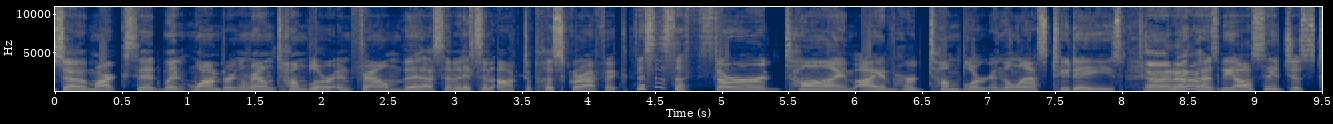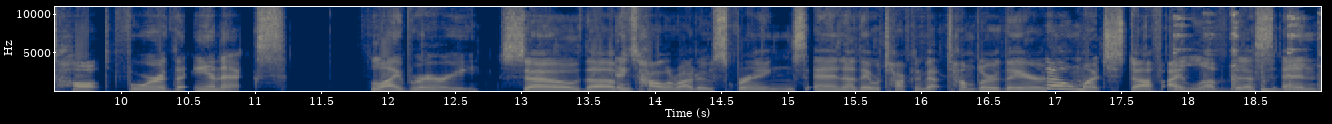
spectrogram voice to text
so Mark said went wandering around Tumblr and found this, and it's an octopus graphic. This is the third time I have heard Tumblr in the last two days I know. because we also just taught for the annex library so the in colorado springs and uh, they were talking about tumblr there so much stuff i love this and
